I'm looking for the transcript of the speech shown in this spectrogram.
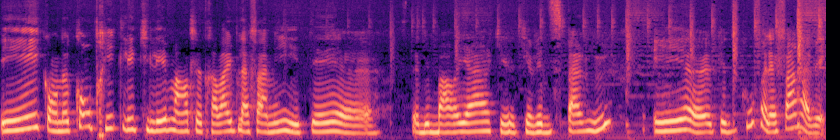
et qu'on a compris que l'équilibre entre le travail et la famille était, euh, c'était des barrières qui, qui, avaient disparu et euh, que du coup, il fallait faire avec.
